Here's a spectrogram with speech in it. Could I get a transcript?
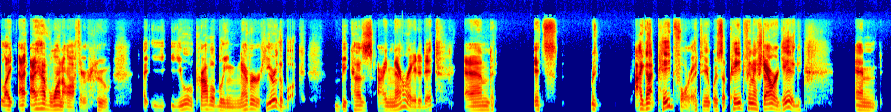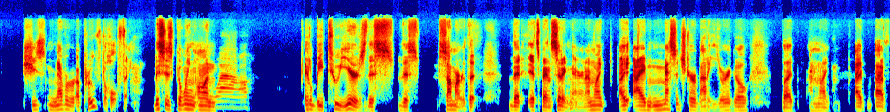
like I, I have one author who Uh, you will probably never hear the book because I narrated it and it's I got paid for it. It was a paid finished hour gig and she's never approved the whole thing. This is going oh, on Wow. it'll be 2 years this this summer that that it's been sitting there and I'm like I I messaged her about a year ago but I'm like I I've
